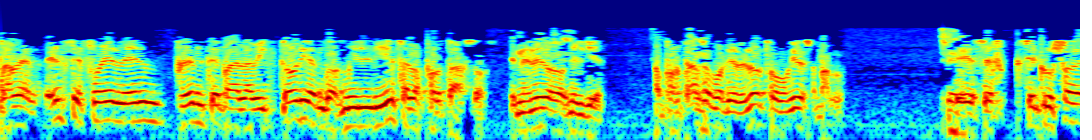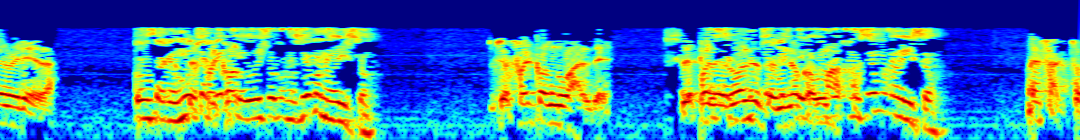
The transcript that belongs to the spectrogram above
A ver, él se fue del Frente para la Victoria en 2010 a los portazos, en enero de 2010. A por el otro, como quieras llamarlo. Eh, se, se, cruzó de vereda. Cosa que mucha gente que hoy yo conocemos no hizo. Se fue con Dualde. Después de Dualde terminó con Massa. conocemos no hizo. Exacto.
